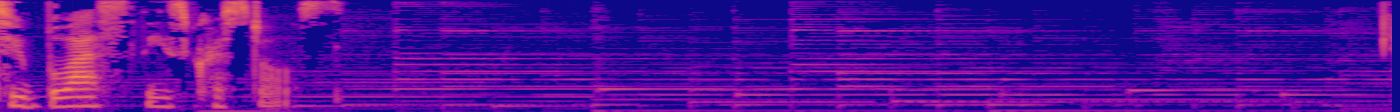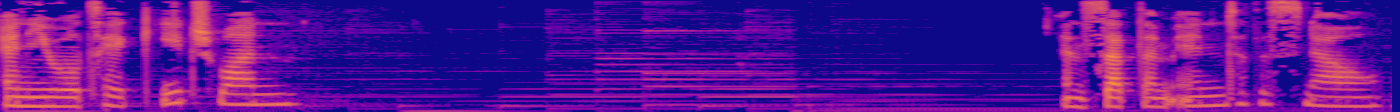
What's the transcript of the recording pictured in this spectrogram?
to bless these crystals. And you will take each one and set them into the snow.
